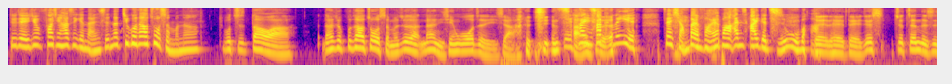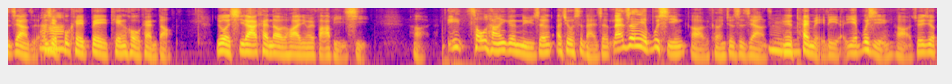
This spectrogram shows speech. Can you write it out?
对不对？就发现他是一个男生，那结果他要做什么呢？不知道啊。然后就不知道做什么，就是那你先窝着一下，先藏着。他他可能也在想办法，要帮他安插一个植物吧。对对对，就是就真的是这样子，而且不可以被天后看到。如果希拉看到的话，一定会发脾气啊！一收藏一个女生啊，就是男生，男生也不行啊，可能就是这样子，因为太美丽了也不行啊，所以就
